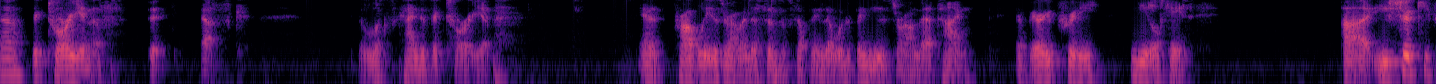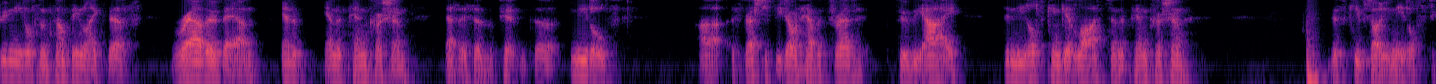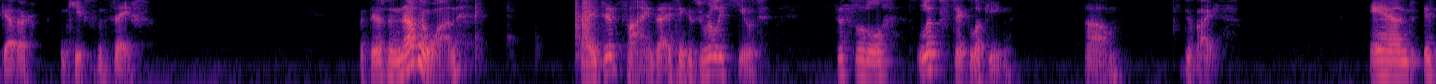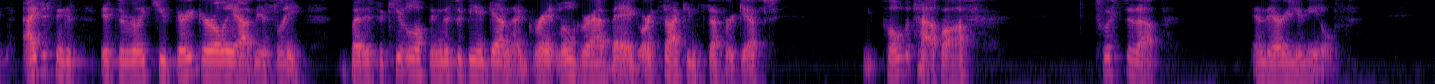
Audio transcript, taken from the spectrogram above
uh, Victorian-esque. It looks kind of Victorian and it probably is reminiscent of something that would have been used around that time. A very pretty needle case. Uh, you should keep your needles in something like this rather than in a, in a pin cushion. As I said, the, pin, the needles, uh, especially if you don't have a thread through the eye, the needles can get lost in a pin cushion. This keeps all your needles together and keeps them safe. But there's another one that I did find that I think is really cute. It's this little lipstick looking um, device. And it's, I just think it's, it's a really cute, very girly, obviously, but it's a cute little thing. This would be, again, a great little grab bag or stocking stuffer gift. You pull the top off, twist it up, and there are your needles.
